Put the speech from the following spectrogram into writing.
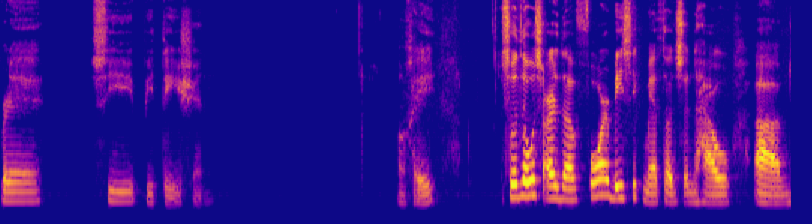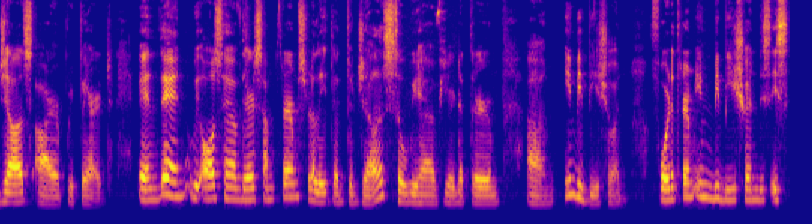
Precipitation. Okay. So those are the four basic methods on how um, gels are prepared. And then we also have there some terms related to gels. So we have here the term um, imbibition. For the term imbibition, this is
